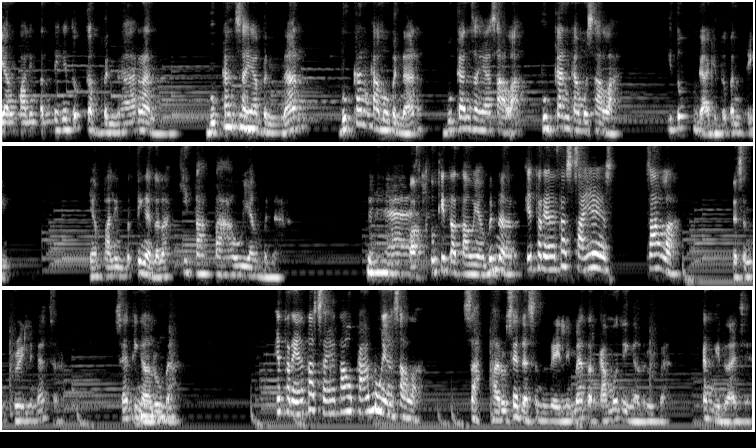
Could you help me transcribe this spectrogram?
yang paling penting itu kebenaran. Bukan hmm. saya benar, bukan kamu benar, bukan saya salah, bukan kamu salah. Itu nggak gitu penting. Yang paling penting adalah kita tahu yang benar. Benar. Waktu kita tahu yang benar, eh ternyata saya yang salah. Doesn't really matter. Saya tinggal hmm. rubah. Eh ternyata saya tahu kamu yang salah. Seharusnya doesn't really matter, kamu tinggal rubah. Kan gitu aja.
